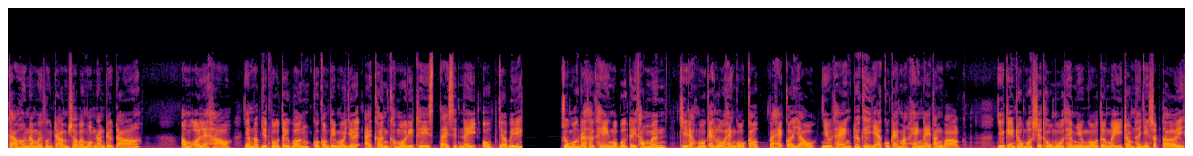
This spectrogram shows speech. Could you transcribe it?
cao hơn 50% so với một năm trước đó. Ông Ole Hau, giám đốc dịch vụ tư vấn của công ty môi giới Icon Commodities tại Sydney, Úc cho biết, Trung Quốc đã thực hiện một bước đi thông minh khi đặt mua các lô hàng ngũ cốc và hạt có dầu nhiều tháng trước khi giá của các mặt hàng này tăng vọt. Dự kiến Trung Quốc sẽ thu mua thêm nhiều ngô từ Mỹ trong thời gian sắp tới.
